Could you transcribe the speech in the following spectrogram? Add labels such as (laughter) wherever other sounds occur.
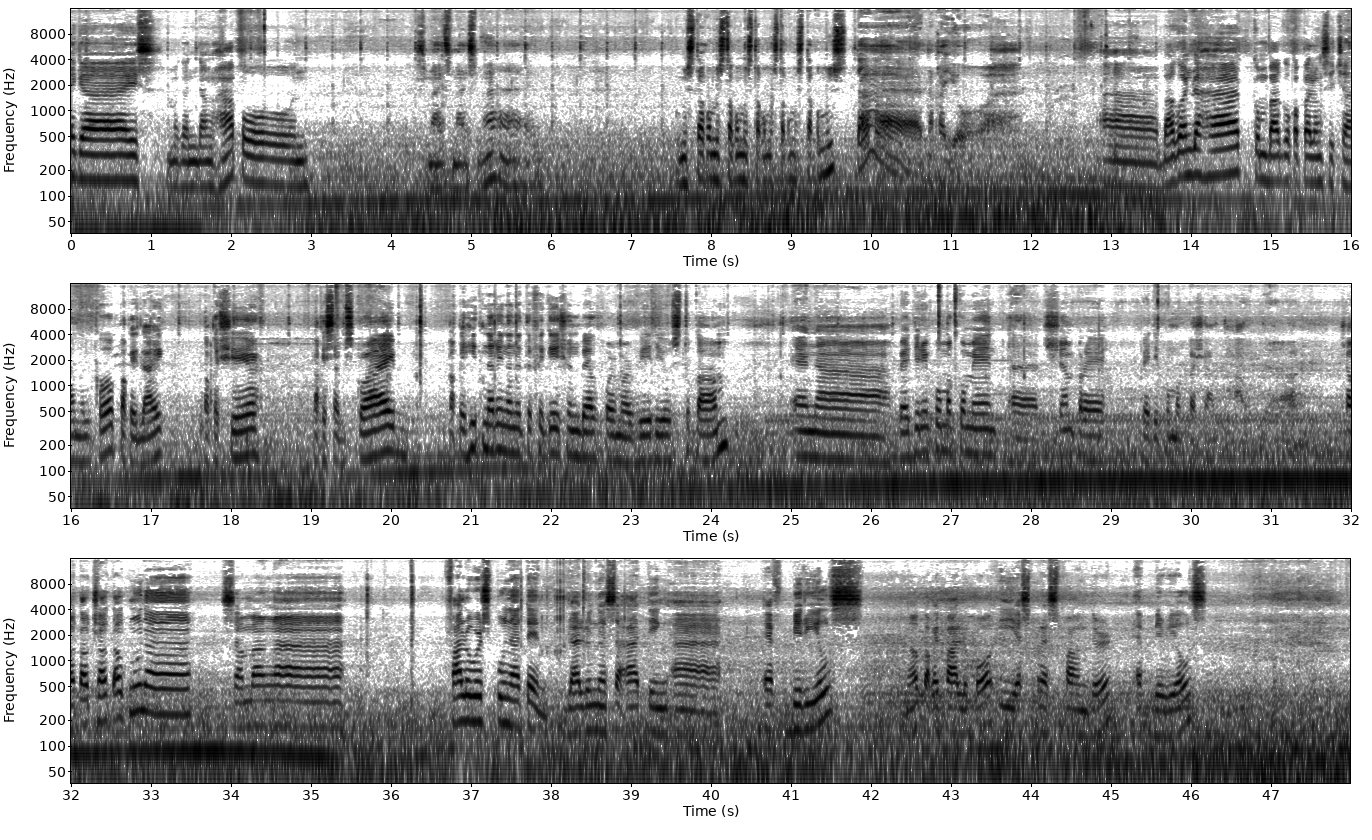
Hi guys, magandang hapon. Smile, smile, smile. Kumusta, kumusta, kumusta, kumusta, kumusta, kumusta na kayo? Ah, bago ang lahat, kung bago ka pa lang sa channel ko, paki-like, paki-share, paki-subscribe, paki-hit na rin ang notification bell for more videos to come. And uh, pwede rin po mag-comment at syempre pwede po magpa-shoutout. Shoutout, shoutout muna sa mga followers po natin lalo na sa ating uh, FB Reels. No paki-follow po ES Press Founder FB Reels.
